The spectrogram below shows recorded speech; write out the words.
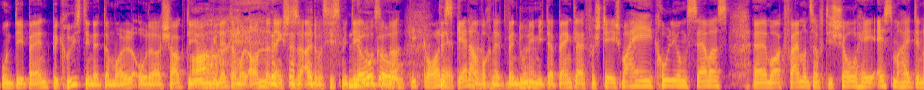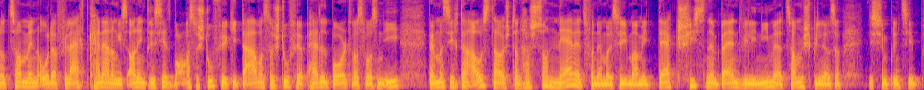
und die Band begrüßt dich nicht einmal oder schaut dich irgendwie nicht einmal an, dann denkst du so, Alter, was ist mit dir No los, go, oder? geht gar das nicht. geht Ja. einfach nicht. Wenn du dich mit der Band gleich verstehst, hey, cool Jungs, servus, äh, morgen freuen wir uns auf die Show, hey, essen wir heute noch zusammen oder vielleicht, keine Ahnung, ist einer interessiert, boah, was hast du für Gitarre, was hast du für Paddleboard, was was denn ich? Wenn man sich da austauscht, dann hast du so einen Mehrwert von dem, als wie man mit der geschissenen Band will ich nie mehr zusammenspielen. Also das ist im Prinzip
